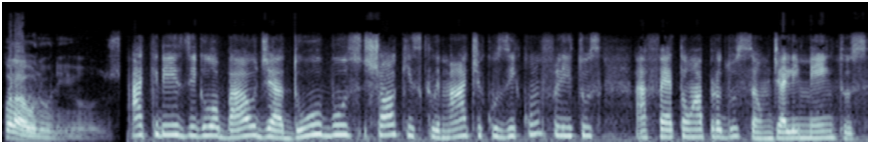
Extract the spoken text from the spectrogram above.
para a ONU News. A crise global de adubos, choques climáticos e conflitos afetam a produção de alimentos.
